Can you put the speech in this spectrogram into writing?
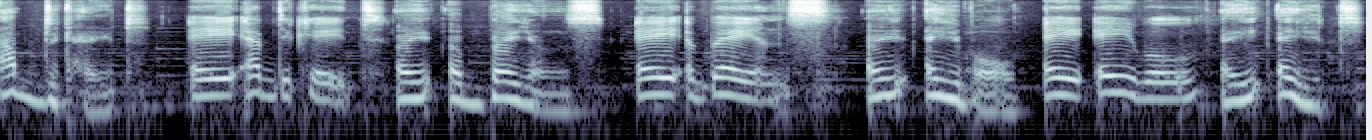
abdicate. A abdicate. A abeyance. A abeyance. A able. A able. A eight.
